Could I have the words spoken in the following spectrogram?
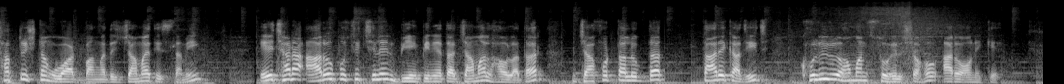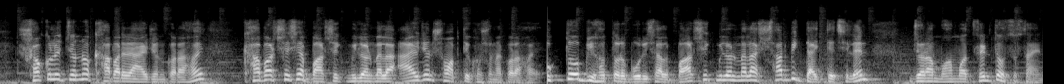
সাত্রিশ নং ওয়ার্ড, বাংলাদেশ জামায়াত ইসলামী। এছাড়া আরও উপস্থিত ছিলেন বিএনপি নেতা জামাল হাওলাদার, জাফর তালুকদার, তারেক আজিজ, খলিলুর রহমান সোহেল সহ আরও অনেকে। সকলের জন্য খাবারের আয়োজন করা হয়। খাবার শেষে বার্ষিক মিলন মেলা আয়োজন সমাপ্তি ঘোষণা করা হয়। উক্ত বৃহত্তর বরিশাল বার্ষিক মিলন মেলার সার্বিক দায়িত্বে ছিলেন জনাব মোহাম্মদ ফেরদৌস হোসাইন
